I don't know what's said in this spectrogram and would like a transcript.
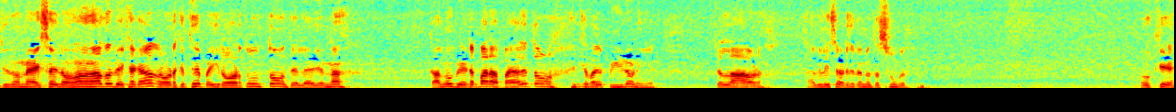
ਜਦੋਂ ਮੈਂ ਐਕਸਰਸਾਈਜ਼ ਲਾਉਣਾ ਨਾ ਤਾਂ ਦੇਖਿਆ ਕਰ ਰੋਡ ਕਿੱਥੇ ਪਈ, ਰੋਡ ਤੂੰ ਧੋਣ ਤੇ ਲੈ ਜੰਨਾ। ਕੱਲ ਨੂੰ ਵੇਟ ਭਾਰਾ ਪਾਇਆ ਤੇ ਧੋਣ, ਇੱਥੇ ਬਾਜੇ ਪੀੜ ਹੋਣੀ ਹੈ ਚੱਲ ਆ ਹੁਣ, ਅਗਲੀ ਸਾਈਡ 'ਚ ਤੈਨੂੰ ਦੱਸੂਗਾ। ਓਕੇ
